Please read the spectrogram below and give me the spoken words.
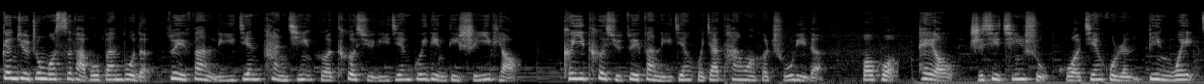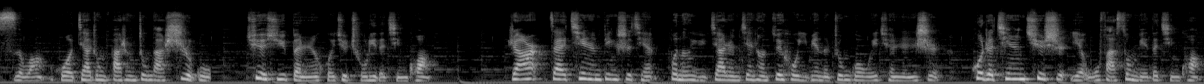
根据中国司法部颁布的《罪犯离监探亲和特许离监规定》第十一条，可以特许罪犯离监回家探望和处理的，包括配偶、直系亲属或监护人病危、死亡或家中发生重大事故，确需本人回去处理的情况。然而，在亲人病逝前不能与家人见上最后一面的中国维权人士，或者亲人去世也无法送别的情况，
